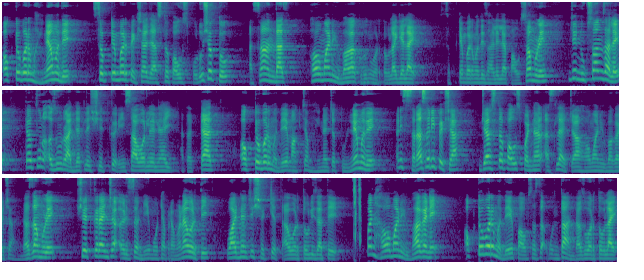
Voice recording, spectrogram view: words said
ऑक्टोबर महिन्यामध्ये सप्टेंबरपेक्षा जास्त पाऊस पडू शकतो असा अंदाज हवामान विभागाकडून वर्तवला गेला आहे सप्टेंबरमध्ये झालेल्या पावसामुळे जे नुकसान झालंय त्यातून अजून राज्यातले शेतकरी सावरलेले नाही आता त्यात ऑक्टोबरमध्ये मागच्या महिन्याच्या तुलनेमध्ये आणि सरासरीपेक्षा जास्त पाऊस पडणार असल्याच्या हवामान विभागाच्या अंदाजामुळे शेतकऱ्यांच्या अडचणी मोठ्या प्रमाणावरती वाढण्याची शक्यता वर्तवली जाते. पण हवामान विभागाने ऑक्टोबरमध्ये पावसाचा कोणता अंदाज वर्तवलाय?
